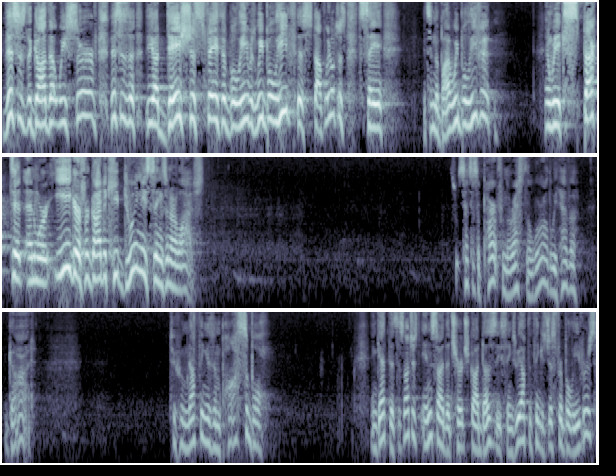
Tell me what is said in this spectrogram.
This is the God that we serve. This is the, the audacious faith of believers. We believe this stuff. We don't just say it's in the Bible. We believe it. And we expect it and we're eager for God to keep doing these things in our lives. What sets us apart from the rest of the world. We have a God to whom nothing is impossible. And get this, it's not just inside the church God does these things. We often think it's just for believers.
